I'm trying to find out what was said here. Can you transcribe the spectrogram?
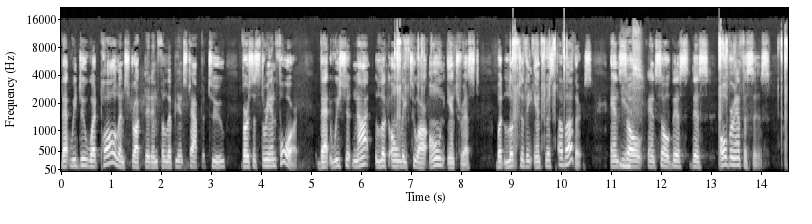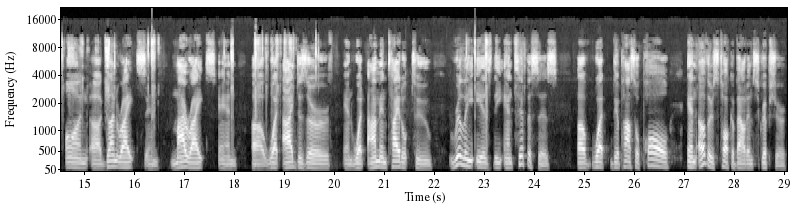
that we do what Paul instructed in Philippians chapter 2, verses 3 and 4 that we should not look only to our own interest, but look to the interest of others. And so, and so this this overemphasis on uh, gun rights and my rights and uh, what I deserve and what I'm entitled to really is the antithesis of what the Apostle Paul and others talk about in Scripture.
